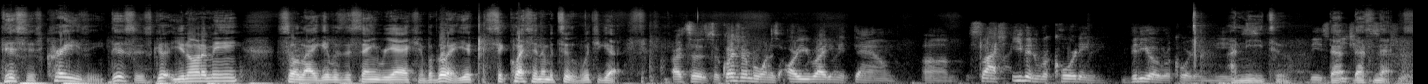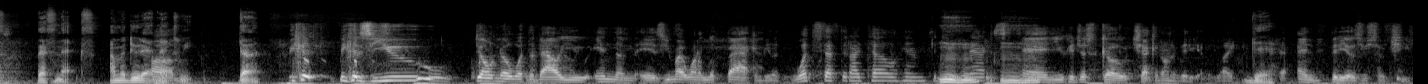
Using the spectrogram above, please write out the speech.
This is crazy. This is good." You know what I mean? So like, it was the same reaction. But go ahead. Your question number two. What you got? All right. So, so question number one is: Are you writing it down? Um, slash, even recording, video recording these. I need to. These That, that's next. That's next. I'm gonna do that next Um, week. Done. because because you don't know what the value in them is. You might want to look back and be like, "What step did I tell him to do Mhm, next?" mhm. And you could just go check it on a video. Like, Yeah. And videos are so cheap,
